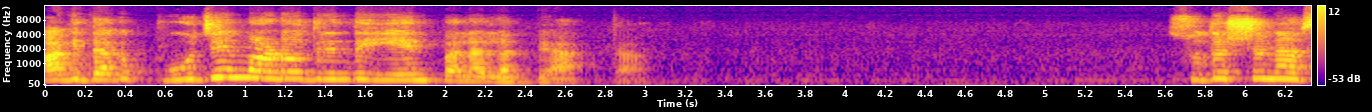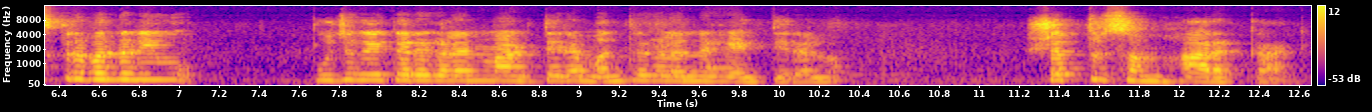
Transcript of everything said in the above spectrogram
ಹಾಗಿದ್ದಾಗ ಪೂಜೆ ಮಾಡೋದ್ರಿಂದ ಏನ್ ಫಲ ಲಭ್ಯ ಆಗ್ತಾ? ಸುದರ್ಶನಾಸ್ತ್ರವನ್ನು ನೀವು ಪೂಜೆ ಕೈಕರ್ಯಗಳನ್ನು ಮಾಡ್ತೀರಾ, ಮಂತ್ರಗಳನ್ನ ಹೇಳ್ತೀರಲ್ವ? ಶತ್ರು ಸಂಹಾರಕ್ಕಾಗಿ.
